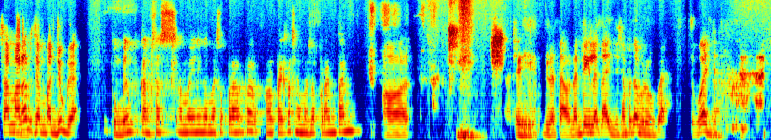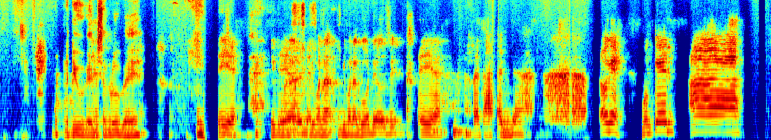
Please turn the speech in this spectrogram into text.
sama Rams jam 4 juga. Tumben Kansas sama ini nggak masuk prime apa? Packers nggak masuk prime time. Oh. Iya, tidak tahu. Nanti lihat aja. Siapa tahu berubah. Tunggu aja. Benar juga bisa berubah ya. Iya, Ya, gimana, Ya udah. gimana, gimana godel sih? iya. Lihat aja. Oke, mungkin ah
